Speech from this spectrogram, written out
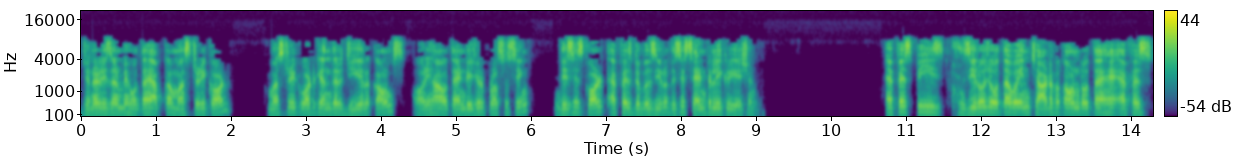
जर्नलिज्म में होता है आपका मास्टर रिकॉर्ड मास्टर रिकॉर्ड के अंदर जीएल अकाउंट्स और यहाँ होता है individual processing this is called F S double zero this is centrally creation F S P zero जो होता है वो इन चार्ट ऑफ़ अकाउंट होता है। एफ़ एस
